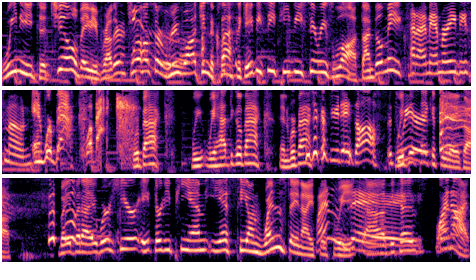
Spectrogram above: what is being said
We need to chill, baby brother. We're also rewatching the classic ABC TV series Lost. I'm Bill Meeks. And I'm Anne Marie DeSimone. And we're back. We're back. We're back. We we had to go back, and we're back. We took a few days off. It's weird. we weird. did take a few days off. But but I, we're here 8:30 p.m. EST on Wednesday night this week uh, because Why not?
